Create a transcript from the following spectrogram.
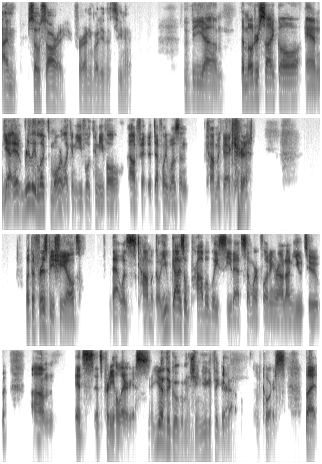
I'm so sorry for anybody that's seen it. The um, the motorcycle, and yeah, it really looked more like an Evel Knievel outfit. It definitely wasn't comic accurate. But the frisbee shield, that was comical. You guys will probably see that somewhere floating around on YouTube. Um, it's it's pretty hilarious. You have the Google machine; you can figure yeah, it out. Of course, but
